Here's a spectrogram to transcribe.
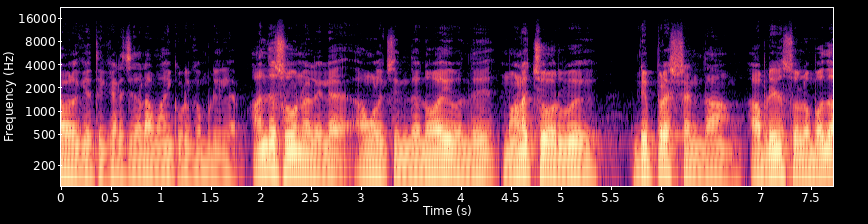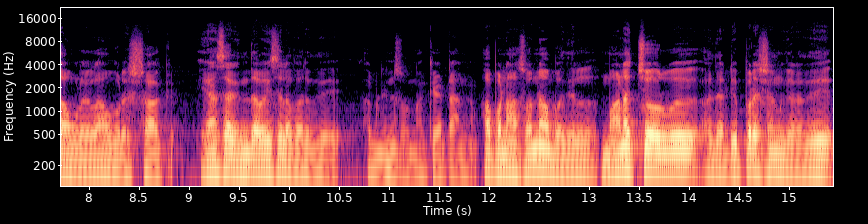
அவளுக்கு இது கிடைச்சதெல்லாம் வாங்கி கொடுக்க முடியல. அந்த சூழ்நிலையில் அவங்களுக்கு இந்த நோய் வந்து மனச்சோர்வு டிப்ரெஷன் தான் அப்படின்னு சொல்லும்போது அவங்களுக்கெல்லாம் ஒரு ஷாக்கு ஏன் சார் இந்த வயசில் வருது? அப்படின்னு சொன்ன கேட்டாங்க. அப்போ நான் சொன்ன பதில் மனச்சோர்வு அந்த டிப்ரெஷனுங்கிறது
